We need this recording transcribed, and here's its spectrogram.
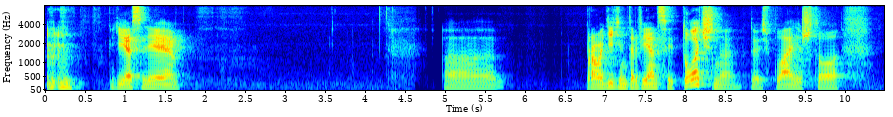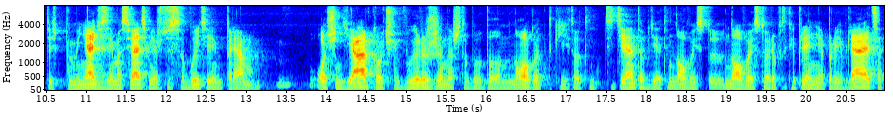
если э, проводить интервенции точно, то есть в плане, что то есть поменять взаимосвязь между событиями прям очень ярко, очень выражено, чтобы было много каких-то вот инцидентов, где эта новая, новая история подкрепления проявляется,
